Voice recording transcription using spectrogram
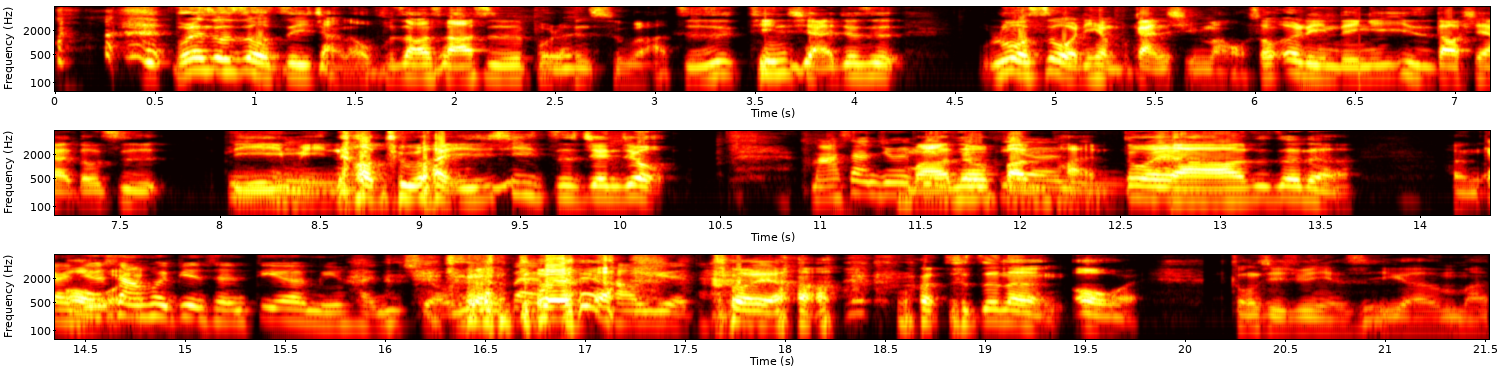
不认输是我自己讲的，我不知道是他是不是不认输啦，只是听起来就是，如果是我，你很不甘心嘛。我从二零零一一直到现在都是第一名，然后突然一夕之间就马上就会马上就翻盘，对啊，是真的感觉上会变成第二名很久，没有办法超越他，对啊，这真的很哦哎。宫崎骏也是一个蛮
